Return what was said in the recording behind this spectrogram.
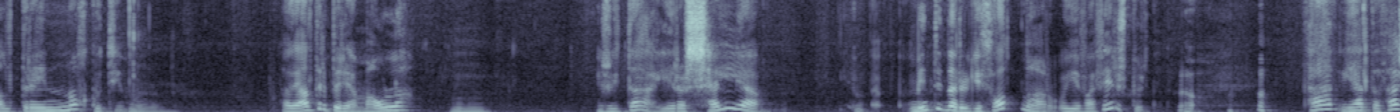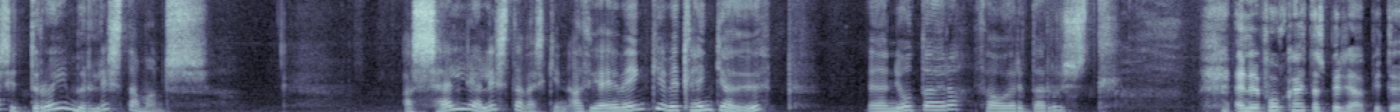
Aldrei nokkuð tíma. Það hefði aldrei byrjað að mála eins og í dag, ég er að selja myndirnar eru ekki þotnar og ég fæ fyrirspurn. Já. það, ég held að það sé draumur listamanns að selja listaverkin af því að ef engi vill hengja þau upp eða njóta þeirra, þá er þetta rusl. En er fólk hægt að spyrja, býtu,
